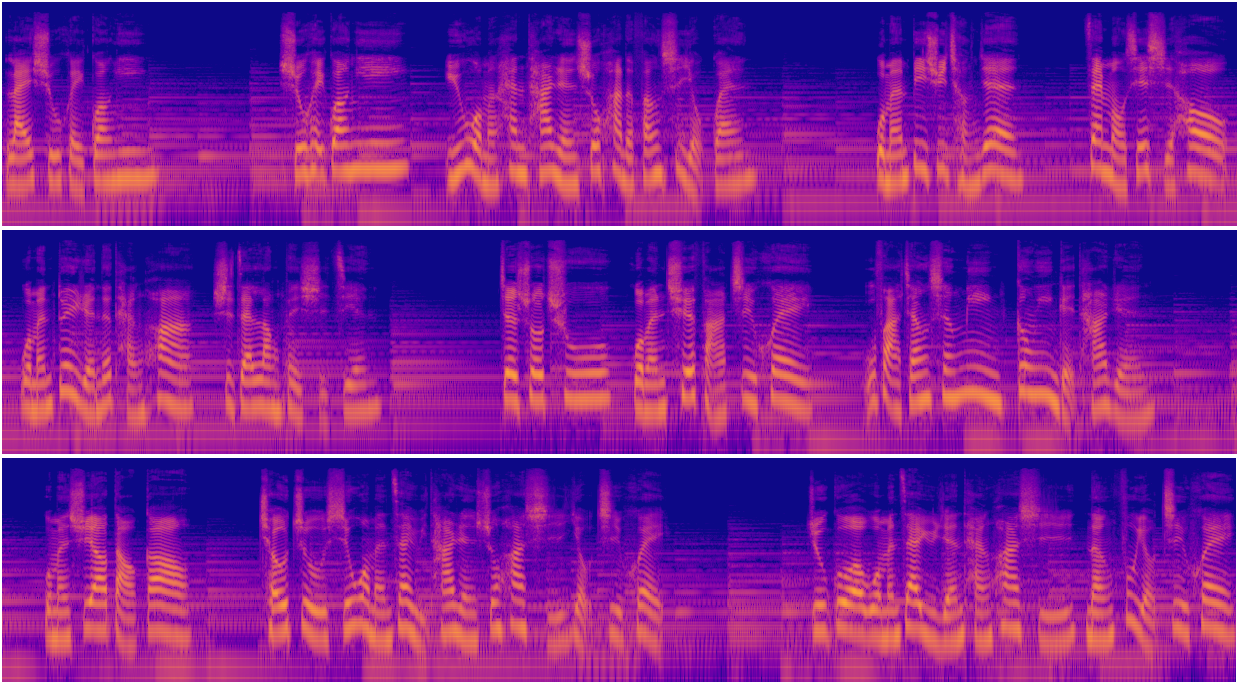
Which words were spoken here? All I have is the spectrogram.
来赎回光阴。赎回光阴与我们和他人说话的方式有关。我们必须承认。在某些时候，我们对人的谈话是在浪费时间，这说出我们缺乏智慧，无法将生命供应给他人。我们需要祷告，求主使我们在与他人说话时有智慧。如果我们在与人谈话时能富有智慧，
